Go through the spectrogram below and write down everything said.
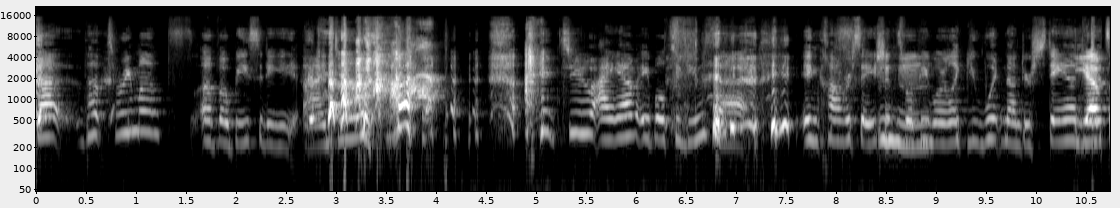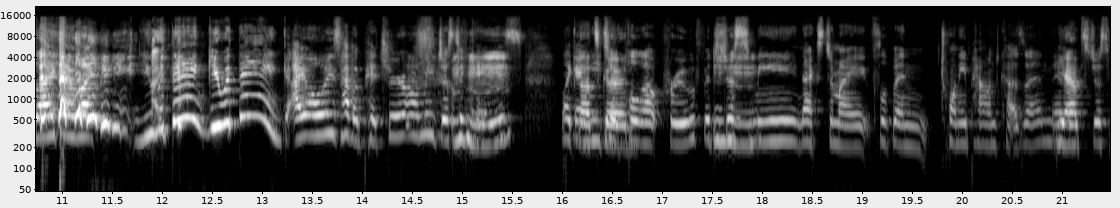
that that three months of obesity, I do. I do. I am able to use that in conversations where mm-hmm. people are like, "You wouldn't understand." Yep. It's like I'm like, "You would think. You would think." I always have a picture on me just in mm-hmm. case. Like I That's need good. to pull out proof. It's just mm-hmm. me next to my flipping twenty pound cousin, and Yep. it's just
